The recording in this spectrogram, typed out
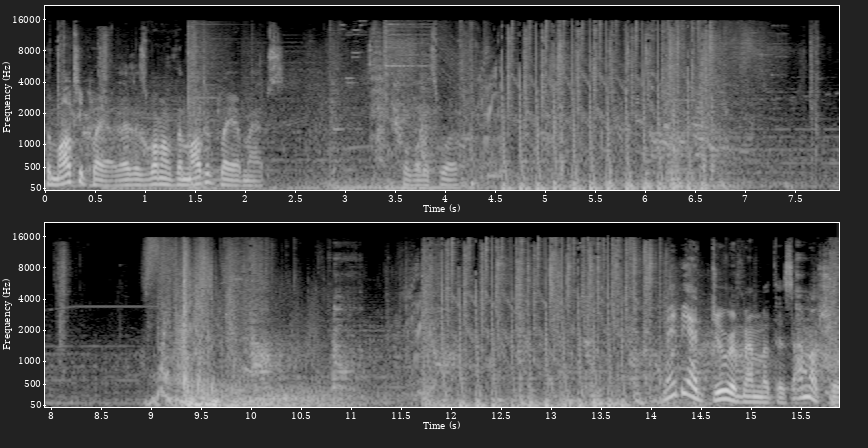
the multiplayer. That is one of the multiplayer maps. For what it's worth. Maybe I do remember this. I'm not sure.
